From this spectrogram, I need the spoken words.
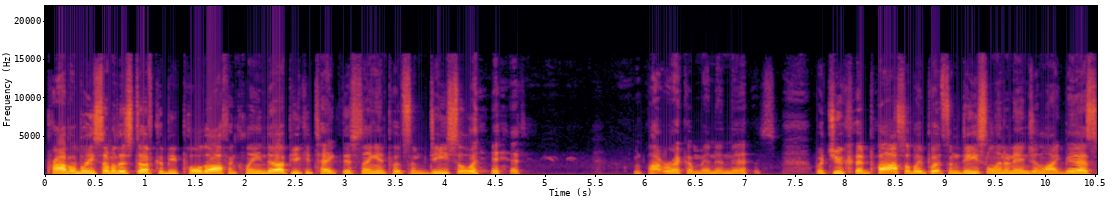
probably some of this stuff could be pulled off and cleaned up. You could take this thing and put some diesel in it. I'm not recommending this, but you could possibly put some diesel in an engine like this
